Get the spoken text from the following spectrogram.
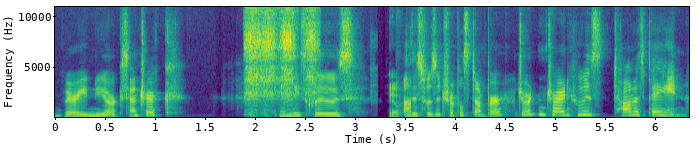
Very New York centric in these clues. Yep. Uh, this was a triple stumper. Jordan tried Who is Thomas Paine?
